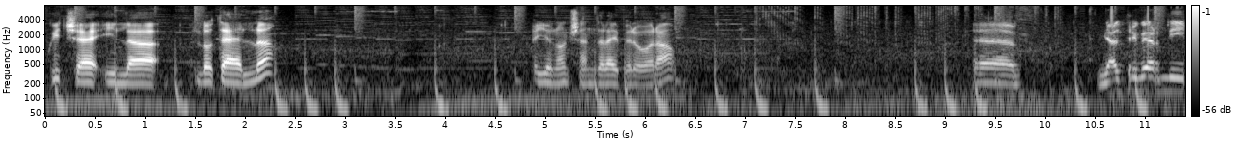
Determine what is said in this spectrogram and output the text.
Qui c'è il, l'hotel. E io non ci andrei per ora. Eh, gli altri verdi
